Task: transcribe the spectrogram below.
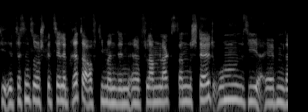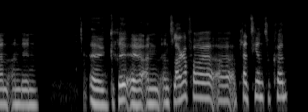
die, das sind so spezielle Bretter, auf die man den äh, Flammenlachs dann stellt, um sie eben dann an den äh, Grill, äh, an, ans Lagerfeuer äh, platzieren zu können,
